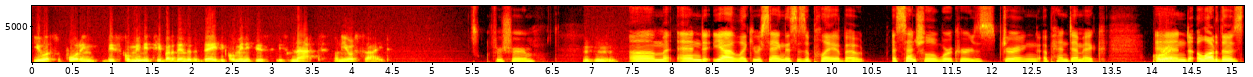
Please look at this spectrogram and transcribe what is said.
you are supporting this community, but at the end of the day, the community is, is not on your side. For sure. Mm-hmm. Um, and yeah, like you were saying, this is a play about essential workers during a pandemic. And a lot of those,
